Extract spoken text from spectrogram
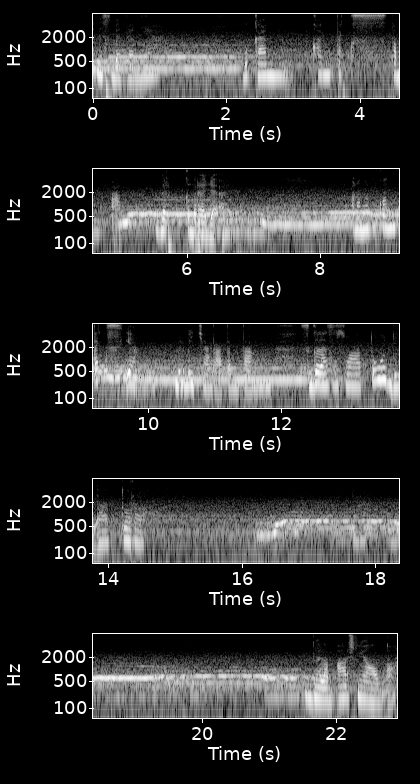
penisbatannya bukan konteks tempat berkeberadaan namun konteks yang berbicara tentang segala sesuatu diatur. Dalam arsnya Allah.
